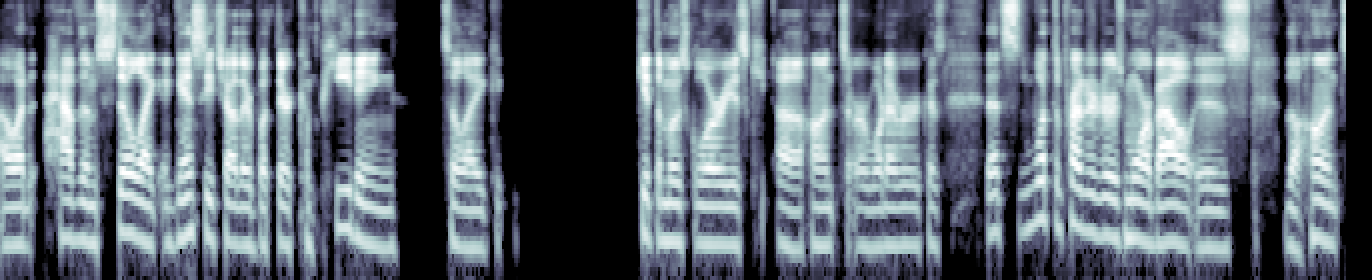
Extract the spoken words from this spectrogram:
I would have them still like against each other, but they're competing to like get the most glorious uh, hunt or whatever. Because that's what the predator is more about is the hunt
